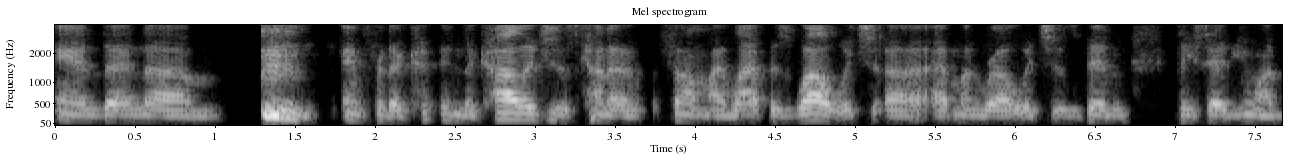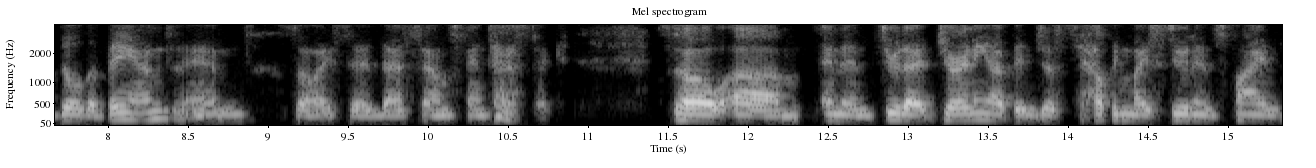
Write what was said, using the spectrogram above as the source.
And then, um, and for the in the college, just kind of found my lap as well, which uh, at Monroe, which has been, they said, you want to build a band. And so I said, that sounds fantastic. So, um, and then through that journey, I've been just helping my students find,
